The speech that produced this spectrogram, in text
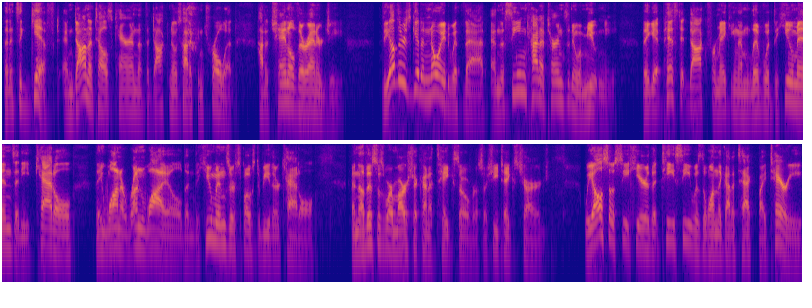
that it's a gift, and Donna tells Karen that the Doc knows how to control it, how to channel their energy. The others get annoyed with that, and the scene kind of turns into a mutiny. They get pissed at Doc for making them live with the humans and eat cattle. They want to run wild, and the humans are supposed to be their cattle. And now this is where Marsha kind of takes over, so she takes charge. We also see here that TC was the one that got attacked by Terry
